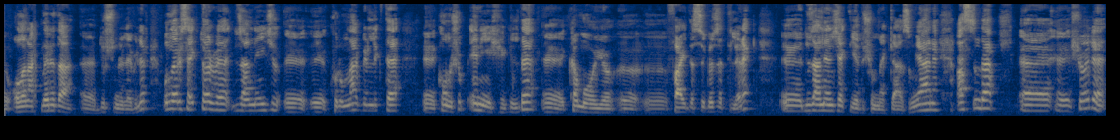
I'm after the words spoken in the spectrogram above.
olanakları da e, düşünülebilir. Bunları sektör ve düzenleyici e, e, kurumlar birlikte e, konuşup en iyi şekilde e, kamuoyu e, e, faydası gözetilerek e, düzenlenecek diye düşünmek lazım. Yani aslında e, e, şöyle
